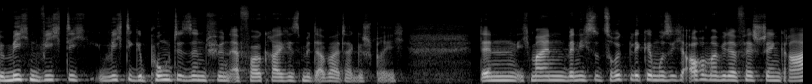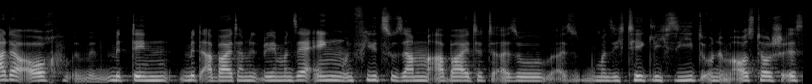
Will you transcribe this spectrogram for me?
für mich ein wichtig, wichtige Punkte sind für ein erfolgreiches Mitarbeitergespräch. Denn ich meine, wenn ich so zurückblicke, muss ich auch immer wieder feststellen, gerade auch mit den Mitarbeitern, mit denen man sehr eng und viel zusammenarbeitet, also, also wo man sich täglich sieht und im Austausch ist,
